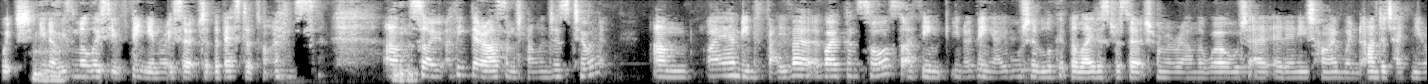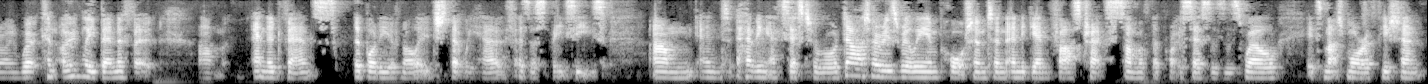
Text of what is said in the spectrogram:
which you mm-hmm. know is an elusive thing in research at the best of times. Um, mm-hmm. So I think there are some challenges to it. Um, I am in favour of open source. I think you know being able to look at the latest research from around the world at, at any time when undertaking your own work can only benefit um, and advance the body of knowledge that we have as a species. Um, and having access to raw data is really important and, and again fast tracks some of the processes as well. It's much more efficient.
